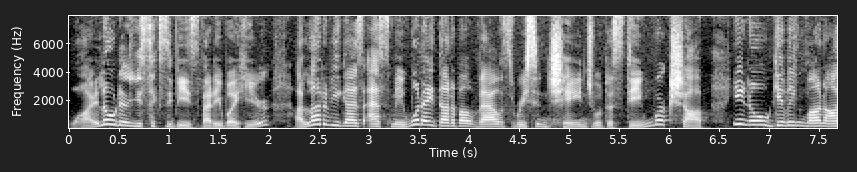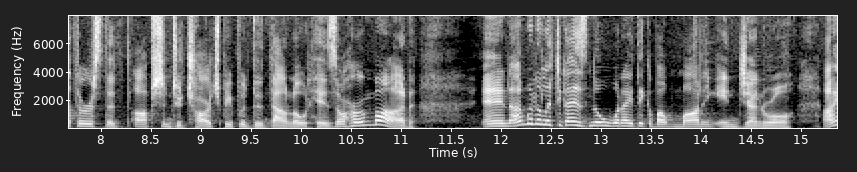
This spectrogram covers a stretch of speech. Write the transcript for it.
Why hello there you sexy bees, Boy here. A lot of you guys asked me what I thought about Valve's recent change with the Steam Workshop. You know, giving mod authors the option to charge people to download his or her mod. And I'm gonna let you guys know what I think about modding in general. I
